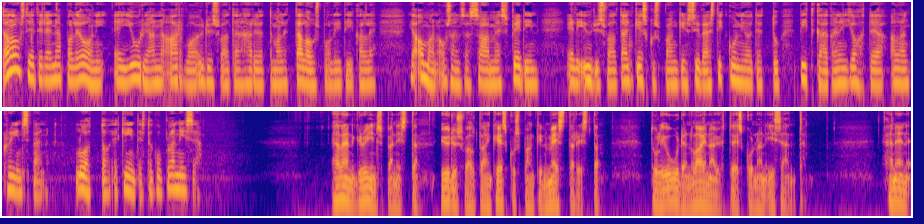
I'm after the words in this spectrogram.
Taloustieteilijä Napoleoni ei juuri anna arvoa Yhdysvaltain harjoittamalle talouspolitiikalle ja oman osansa saa myös Fedin eli Yhdysvaltain keskuspankin syvästi kunnioitettu pitkäaikainen johtaja Alan Greenspan, luotto- ja kiinteistökuplan isä. Alan Greenspanista, Yhdysvaltain keskuspankin mestarista, tuli uuden lainayhteiskunnan isäntä – hänen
